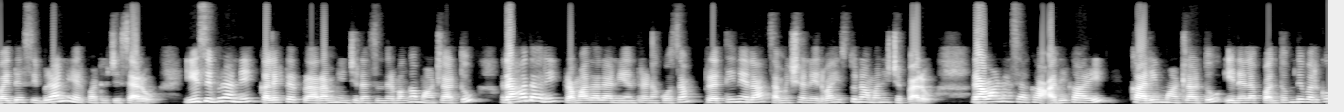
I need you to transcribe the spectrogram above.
వైద్య శిబిరాన్ని ఏర్పాటు చేశారు. ఈ శిబిరాన్ని కలెక్టర్ ప్రారంభించిన సందర్భంగా మాట్లాడుతూ రహదారి ప్రమాదాల నియంత్రణ కోసం ప్రతి నెల సమీక్ష నిర్వహిస్తున్నామని చెప్పారు. రవాణా శాఖ అధికారి కరీం మాట్లాడుతూ ఈ నెల పంతొమ్మిది వరకు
